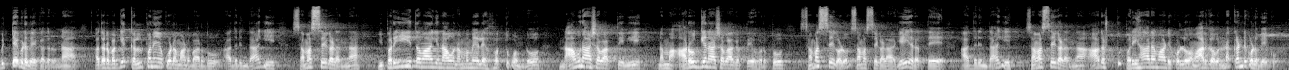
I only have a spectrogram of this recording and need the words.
ಬಿಟ್ಟೇ ಬಿಡಬೇಕು ಅದರನ್ನು. ಅದರ ಬಗ್ಗೆ ಕಲ್ಪನೆಯೂ ಕೂಡ ಮಾಡಬಾರ್ದು. ಅದರಿಂದಾಗಿ ಸಮಸ್ಯೆಗಳನ್ನು ವಿಪರೀತವಾಗಿ ನಾವು ನಮ್ಮ ಮೇಲೆ ಹೊತ್ತುಕೊಂಡು ನಾವು ನಾಶವಾಗ್ತೀವಿ, ನಮ್ಮ ಆರೋಗ್ಯ ನಾಶವಾಗುತ್ತೆ ಹೊರತು ಸಮಸ್ಯೆಗಳು ಸಮಸ್ಯೆಗಳಾಗೇ ಇರುತ್ತೆ. ಆದ್ದರಿಂದಾಗಿ ಸಮಸ್ಯೆಗಳನ್ನು ಆದಷ್ಟು ಪರಿಹಾರ ಮಾಡಿಕೊಳ್ಳುವ ಮಾರ್ಗವನ್ನು ಕಂಡುಕೊಳ್ಳಬೇಕು.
